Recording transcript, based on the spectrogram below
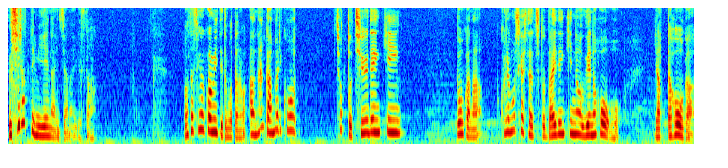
後ろって見えないじゃないですか私がこう見てて思ったのはあなんかあんまりこうちょっと中殿筋どうかなこれもしかしたらちょっと大殿筋の上の方をやった方が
